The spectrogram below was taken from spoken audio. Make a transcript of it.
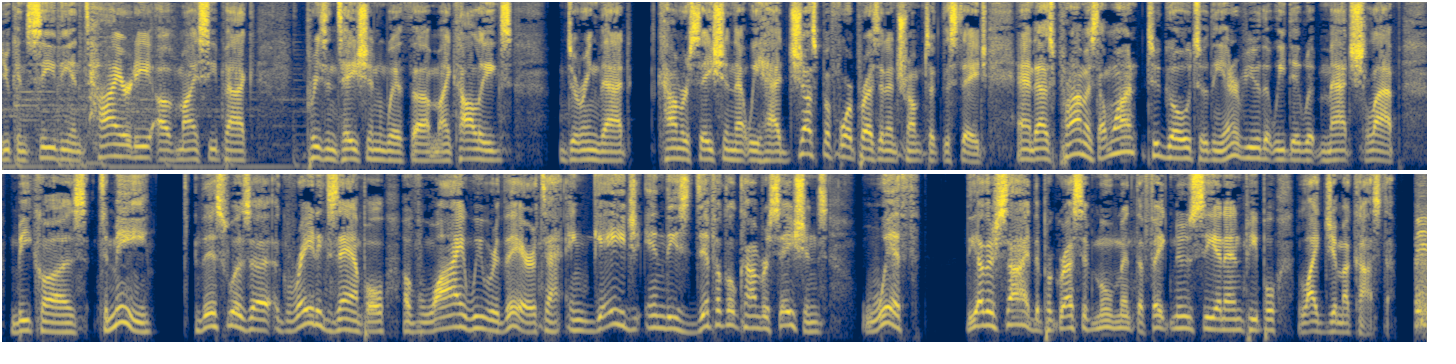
You can see the entirety of my CPAC presentation with uh, my colleagues during that conversation that we had just before President Trump took the stage. And as promised, I want to go to the interview that we did with Matt Schlapp because to me, this was a, a, great example of why we were there to engage in these difficult conversations with the other side, the progressive movement, the fake news CNN people like Jim Acosta. He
